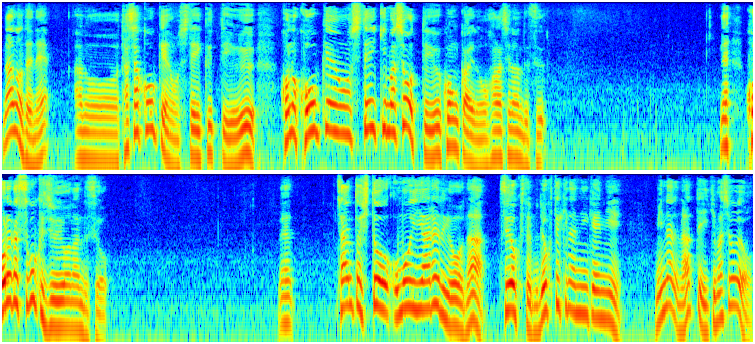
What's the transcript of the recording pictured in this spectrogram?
なのでね、あの他者貢献をしていくっていうこの貢献をしていきましょうっていう今回のお話なんです。ね、これがすごく重要なんですよ。ね、ちゃんと人を思いやれるような強くて魅力的な人間にみんなでなっていきましょうよ。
